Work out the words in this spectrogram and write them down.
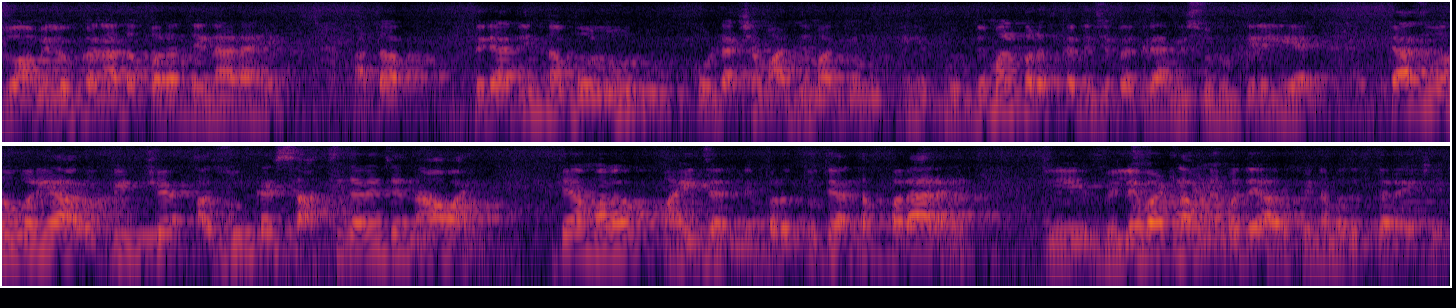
जो आम्ही लोकांना आता परत देणार आहे. आता फिर्यादींना बोलवून कोर्टाच्या माध्यमातून हे मुद्देमाल परत करण्याची प्रक्रिया आम्ही सुरू केलेली आहे. त्याचबरोबर या आरोपींचे अजून काही साथीदारांचे नाव आहे ते आम्हाला माहीत झाले परंतु ते आता फरार आहे जे विल्हेवाट लावण्यामध्ये आरोपींना मदत करायचे.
